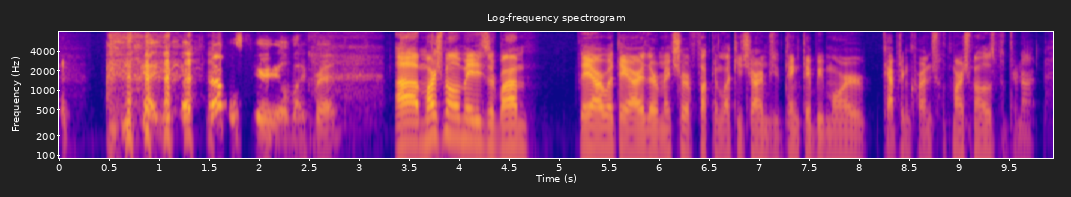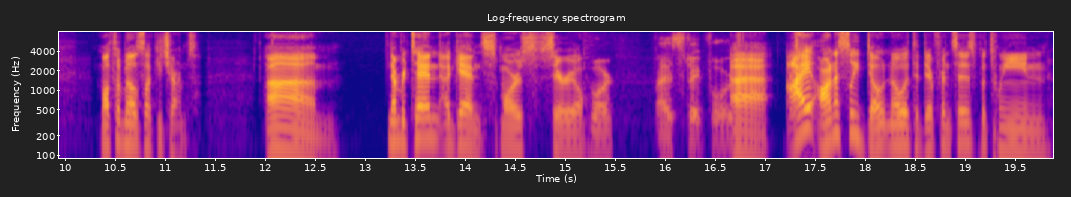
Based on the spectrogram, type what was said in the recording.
you got, you got travel cereal, my friend. Uh, marshmallow mateys are bomb. They are what they are. They're a mixture of fucking Lucky Charms. You'd think they'd be more Captain Crunch with marshmallows, but they're not. Malt-O-Meals Lucky Charms. Um, number ten again, s'mores cereal. More, uh, straightforward. Uh, I honestly don't know what the difference is between.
